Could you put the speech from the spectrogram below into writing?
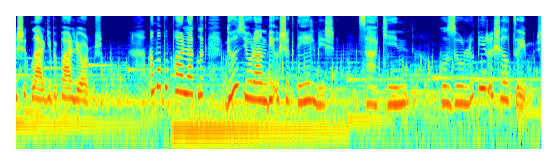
ışıklar gibi parlıyormuş. Ama bu parlaklık göz yoran bir ışık değilmiş. Sakin, huzurlu bir ışıltıymış.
